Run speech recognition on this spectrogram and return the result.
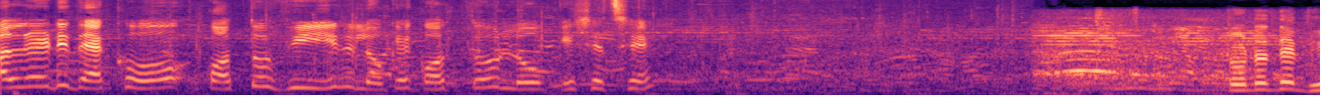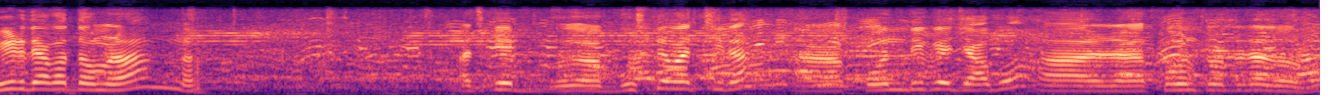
অলরেডি দেখো কত ভিড় লোকে কত লোক এসেছে। টোটোতে ভিড় দেখো তোমরা। আজকে বুঝতে পারছি না কোন দিকে যাব আর কোন টোটোটা ধরবো।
